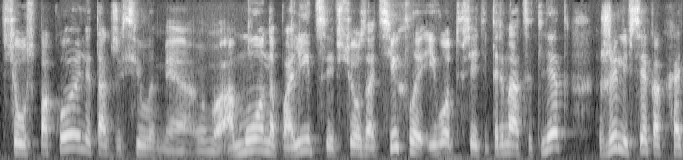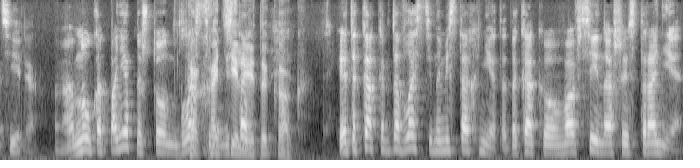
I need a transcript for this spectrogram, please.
все успокоили, также силами ОМОНа, полиции, все затихло, и вот все эти 13 лет жили все как хотели. Ну, как понятно, что власти Как хотели, местах... это как? Это как, когда власти на местах нет. Это как во всей нашей стране.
